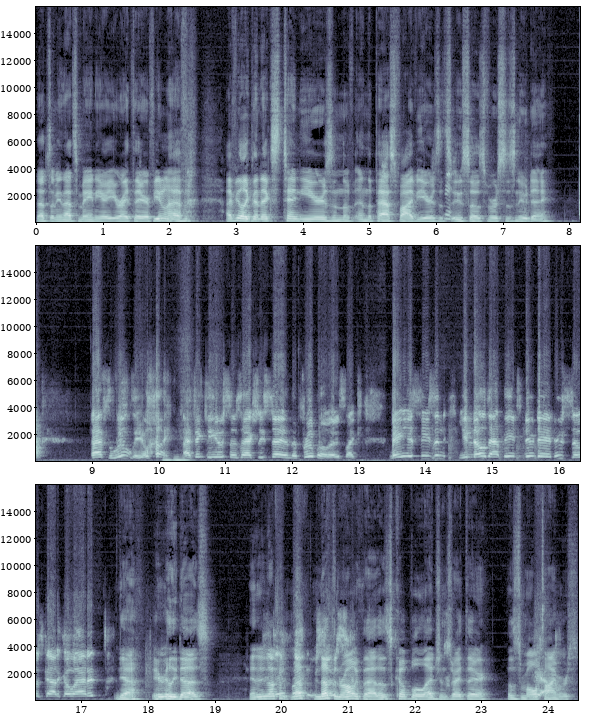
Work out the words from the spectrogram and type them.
That's I mean that's mania right there. If you don't have, I feel like the next ten years and the and the past five years, it's Usos versus New Day. Absolutely. Like, mm-hmm. I think the Usos actually said in the promo it's like Mania season. You know that means New Day and Usos got to go at it. Yeah, it really does. And there's nothing they're no, nothing wrong with that. Those couple of legends right there. Those are some all timers.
